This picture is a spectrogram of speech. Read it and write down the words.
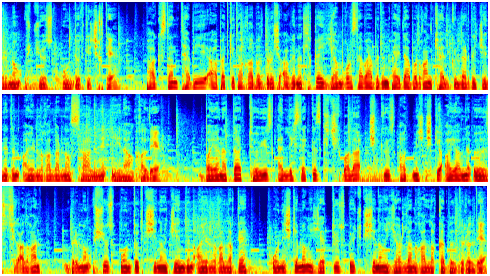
1314-ə çıxdı. Pakistan təbii afətə təqabül duruş agentliyi yağmur səbəbindən peyda bolğan kəlgüllərdə cindən ayrılğanların sanını elan qıldı. Bayanatda 458 kiçik bala 262 ayalını öz içinə alğan 1314 kişinin cindən ayrılğanlığı 12703 kishining yaralanganligi bildirildi.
